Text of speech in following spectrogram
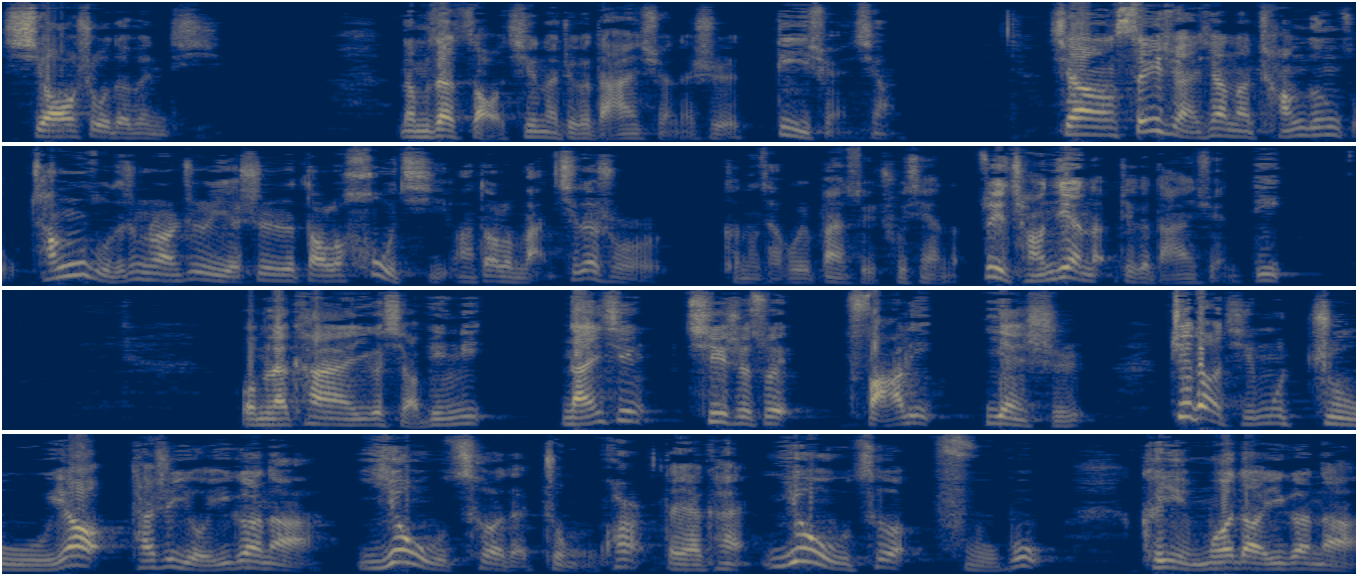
消瘦的问题。那么在早期呢，这个答案选的是 D 选项。像 C 选项呢，肠梗阻，肠梗阻的症状，这也是到了后期啊，到了晚期的时候可能才会伴随出现的。最常见的这个答案选 D。我们来看一个小病例，男性，七十岁。乏力、厌食，这道题目主要它是有一个呢右侧的肿块，大家看右侧腹部可以摸到一个呢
